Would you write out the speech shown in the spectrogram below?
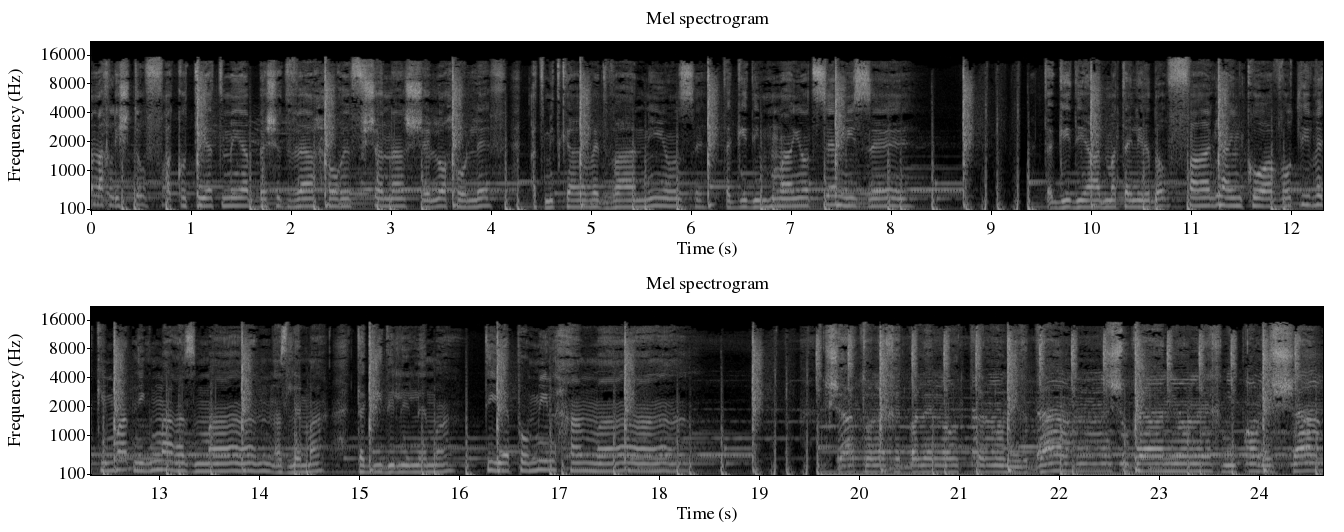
למה לך לשטוף רק אותי את מייבשת והחורף שנה שלא חולף. את מתקרבת ואני עוזב תגידי מה יוצא מזה? תגידי עד מתי לרדוף הרגליים כואבות לי וכמעט נגמר הזמן. אז למה? תגידי לי למה? תהיה פה מלחמה. כשאת הולכת בלילות אני לא נרדם. משוגע אני הולך מפה לשם.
